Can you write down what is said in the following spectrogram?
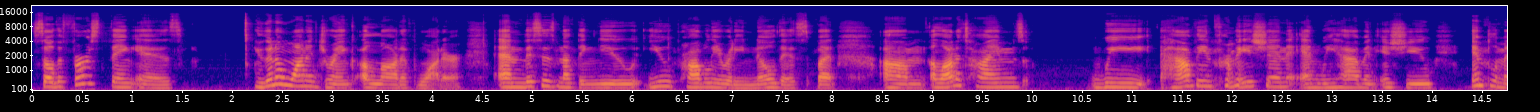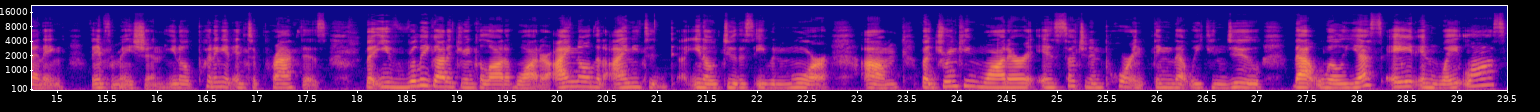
So the first thing is you're going to want to drink a lot of water. And this is nothing new. You probably already know this, but um, a lot of times we have the information and we have an issue implementing the information, you know, putting it into practice. But you've really got to drink a lot of water. I know that I need to, you know, do this even more. Um, but drinking water is such an important thing that we can do that will, yes, aid in weight loss.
